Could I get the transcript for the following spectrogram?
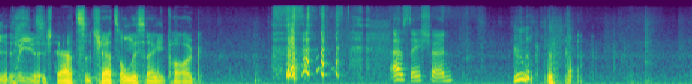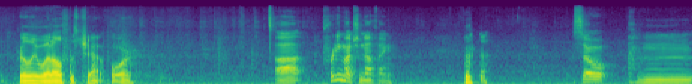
Yeah, please. Chat's chat's only saying pog. As they should. really, what else is chat for? Uh, pretty much nothing. So, mm,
